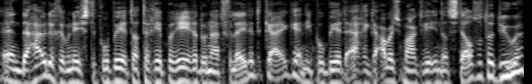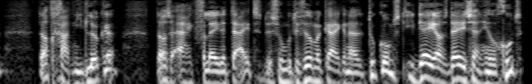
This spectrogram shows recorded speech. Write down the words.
En de huidige minister probeert dat te repareren door naar het verleden te kijken. En die probeert eigenlijk de arbeidsmarkt weer in dat stelsel te. Dat gaat niet lukken. Dat is eigenlijk verleden tijd. Dus we moeten veel meer kijken naar de toekomst. Ideeën als deze zijn heel goed.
